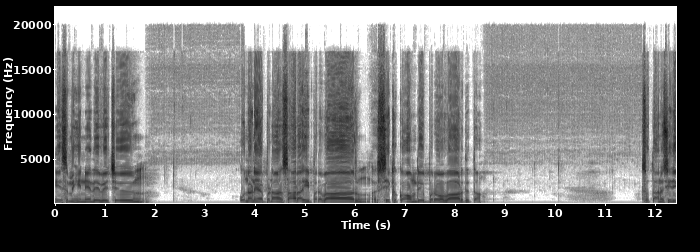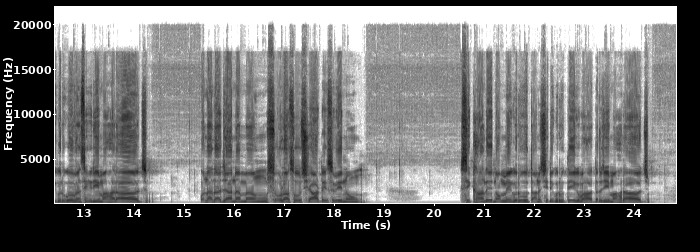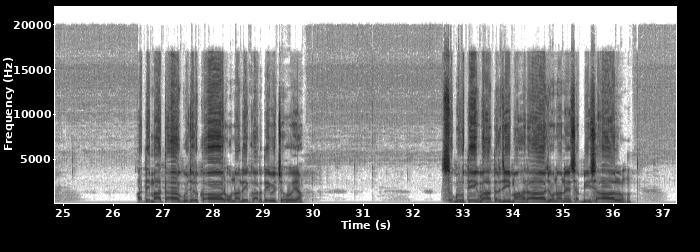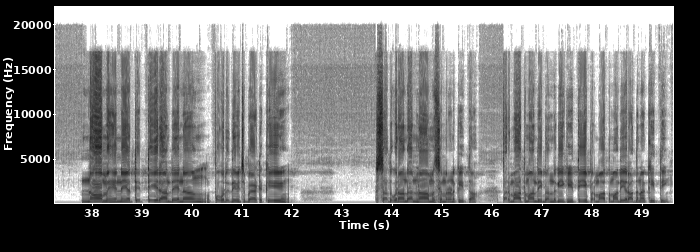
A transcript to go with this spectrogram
ਇਸ ਮਹੀਨੇ ਦੇ ਵਿੱਚ ਉਹਨਾਂ ਨੇ ਆਪਣਾ ਸਾਰਾ ਹੀ ਪਰਿਵਾਰ ਸਿੱਖ ਕੌਮ ਦੇ ਉੱਪਰੋਂ ਵਾਰ ਦਿੱਤਾ। ਸੋ ਧੰਨ ਸ੍ਰੀ ਗੁਰੂ ਗੋਬਿੰਦ ਸਿੰਘ ਜੀ ਮਹਾਰਾਜ ਉਹਨਾਂ ਦਾ ਜਨਮ 1666 ਈਸਵੀ ਨੂੰ ਸਿੱਖਾਂ ਦੇ ਨੌਵੇਂ ਗੁਰੂ ਧੰਨ ਸ੍ਰੀ ਗੁਰੂ ਤੇਗ ਬਹਾਦਰ ਜੀ ਮਹਾਰਾਜ ਅਤੇ ਮਾਤਾ ਗੁਜਰ ਕੌਰ ਉਹਨਾਂ ਦੇ ਘਰ ਦੇ ਵਿੱਚ ਹੋਇਆ। ਸੋ ਗੁਰੂ ਤੇਗ ਬਹਾਦਰ ਜੀ ਮਹਾਰਾਜ ਉਹਨਾਂ ਨੇ 26 ਸਾਲ 9 ਮਹੀਨੇ ਅਤੇ 13 ਦਿਨ ਭੋਰੇ ਦੇ ਵਿੱਚ ਬੈਠ ਕੇ ਸਤਿਗੁਰਾਂ ਦਾ ਨਾਮ ਸਿਮਰਨ ਕੀਤਾ, ਪਰਮਾਤਮਾ ਦੀ ਬੰਦਗੀ ਕੀਤੀ, ਪਰਮਾਤਮਾ ਦੀ ਆਰਾਧਨਾ ਕੀਤੀ।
